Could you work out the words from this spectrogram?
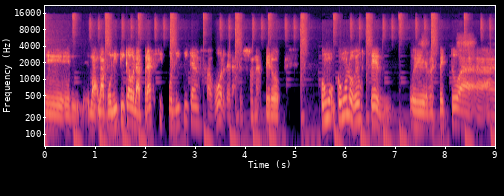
eh, la, política o la praxis política en favor de las personas. Pero, ¿cómo, cómo lo ve usted? eh, respecto a,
